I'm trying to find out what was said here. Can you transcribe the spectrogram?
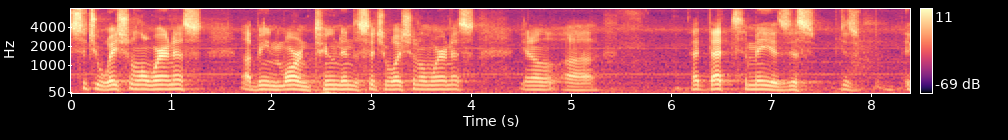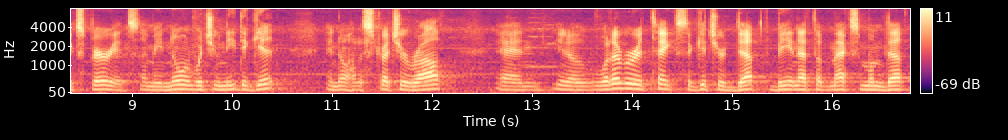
Situational awareness, uh, being more in tune into situational awareness. You know, uh, that that to me is just just experience. I mean, knowing what you need to get and know how to stretch your route, and you know whatever it takes to get your depth, being at the maximum depth,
